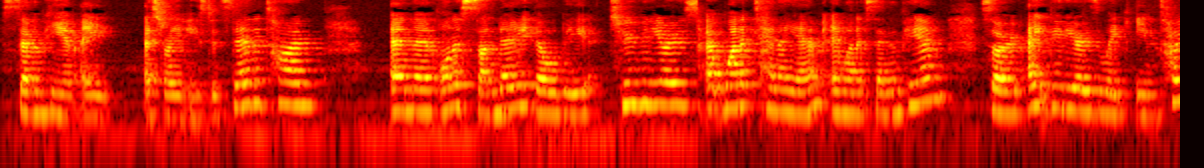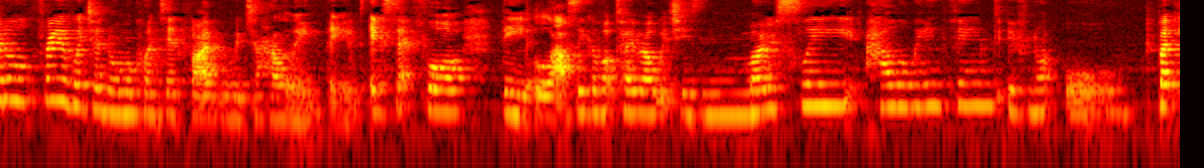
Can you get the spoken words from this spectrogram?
7 p.m. 8 Australian Eastern Standard Time. And then on a Sunday, there will be two videos, at one at 10 a.m. and one at 7 p.m. So eight videos a week in total, three of which are normal content, five of which are Halloween themed, except for the last week of October, which is mostly Halloween themed, if not all. But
